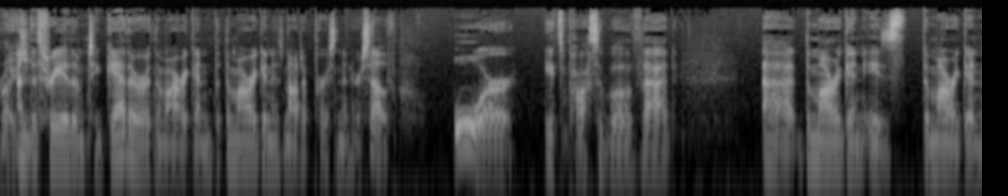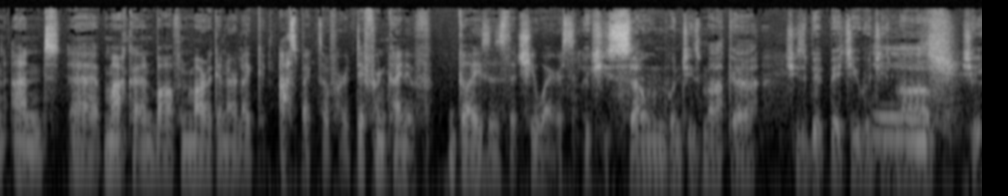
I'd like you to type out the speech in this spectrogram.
right, and the three of them together are the Morrigan. But the Morrigan is not a person in herself. Or it's possible that uh, the Morrigan is the Morrigan, and uh, Macha and Badb and Morrigan are like aspects of her, different kind of guises that she wears. like she's sound when she's Macha. She's a bit bitchy when she's Mav. She'll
